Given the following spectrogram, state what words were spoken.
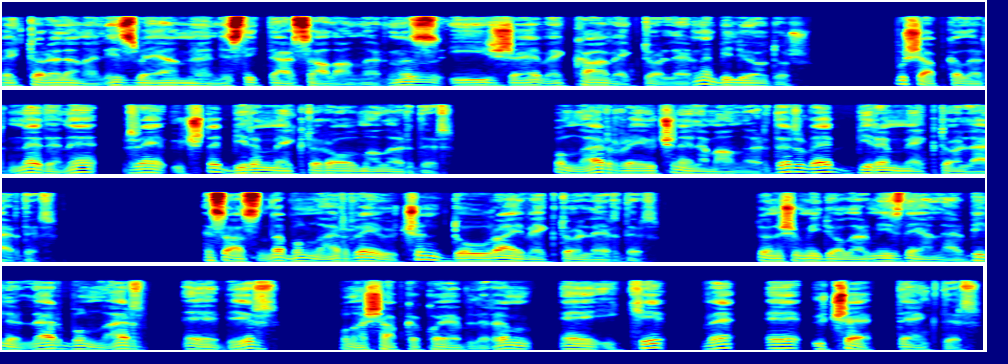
Vektörel analiz veya mühendislik dersi alanlarınız i, j ve k vektörlerini biliyordur. Bu şapkaların nedeni, R3'te birim vektörü olmalarıdır. Bunlar R3'ün elemanlarıdır ve birim vektörlerdir. Esasında bunlar R3'ün doğuray vektörleridir. Dönüşüm videolarımı izleyenler bilirler, bunlar e1, buna şapka koyabilirim, e2 ve e3'e denktir.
